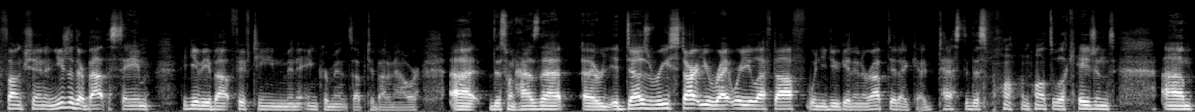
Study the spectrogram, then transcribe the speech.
function, and usually they're about the same. They give you about 15 minute increments up to about an hour. Uh, this one has that. Uh, it does restart you right where you left off when you do get interrupted. I, I tested this on multiple occasions. Um,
